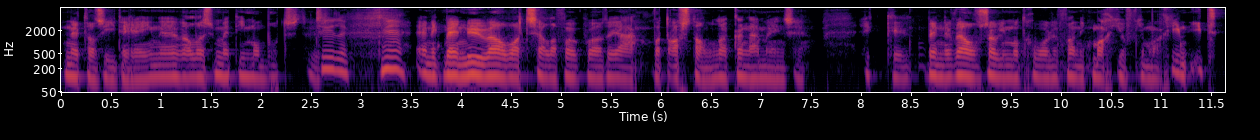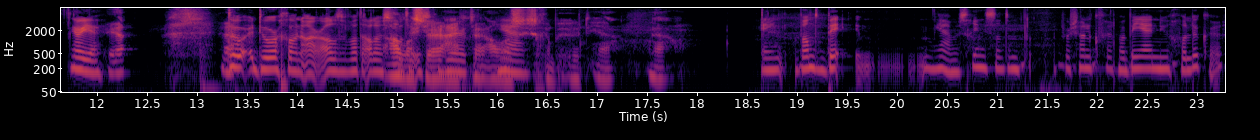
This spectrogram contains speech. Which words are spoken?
Net als iedereen eh, wel eens met iemand botst. Dus. tuurlijk. Ja, En ik ben nu wel wat zelf ook wat, ja, wat afstandelijker naar mensen. Ik eh, ben er wel zo iemand geworden van ik mag je of je mag je niet. oh ja. Ja. Ja. Door, door gewoon al- alles wat alles, wat er Alles, is eh, gebeurd. alles ja. is gebeurd, ja. ja. En, want ja, misschien is dat een persoonlijke vraag, maar ben jij nu gelukkig?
